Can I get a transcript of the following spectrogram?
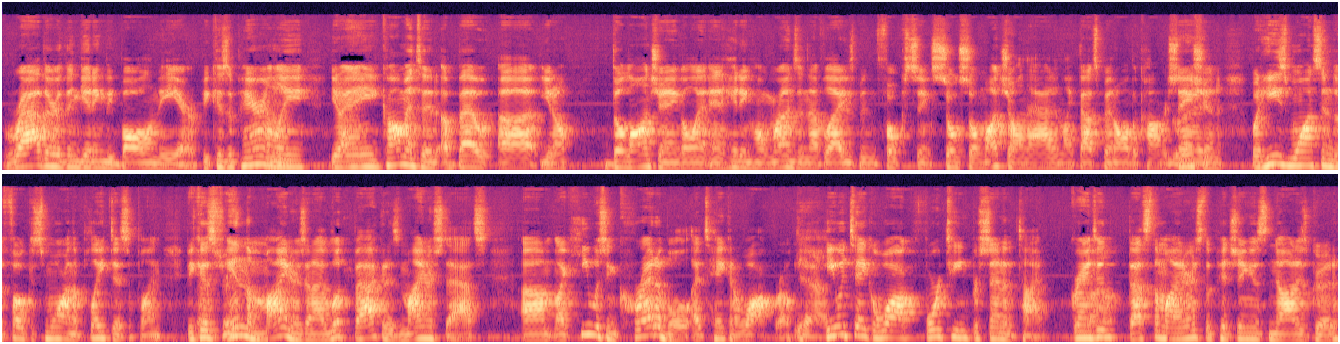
rather than getting the ball in the air because apparently, you know, and he commented about, uh, you know, the launch angle and, and hitting home runs, and that Vladdy's been focusing so so much on that, and like that's been all the conversation. But he wants him to focus more on the plate discipline because in the minors, and I look back at his minor stats. Um, like he was incredible at taking a walk, bro. Yeah. He would take a walk 14% of the time. Granted, Wow. that's the minors. The pitching is not as good.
